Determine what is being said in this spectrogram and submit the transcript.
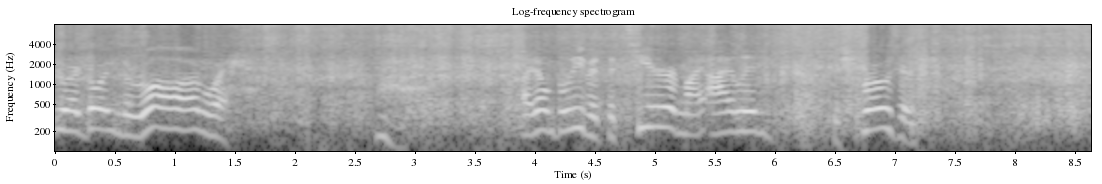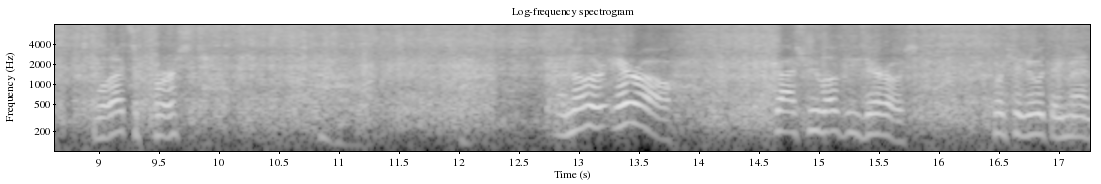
You are going the wrong way. I don't believe it. The tear in my eyelid is frozen. Well, that's a first. Another arrow. Gosh, we love these arrows. Wish I knew what they meant.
